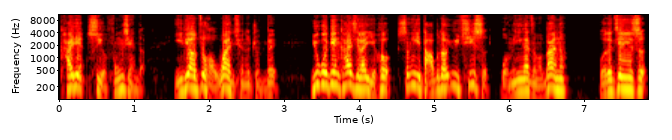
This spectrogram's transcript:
开店是有风险的，一定要做好万全的准备。如果店开起来以后生意达不到预期时，我们应该怎么办呢？我的建议是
